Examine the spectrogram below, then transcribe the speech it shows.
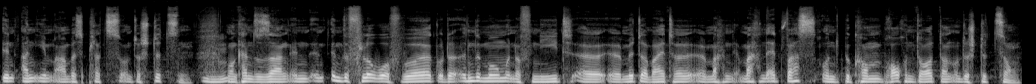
in, an ihrem Arbeitsplatz zu unterstützen. Mhm. Man kann so sagen, in, in, in the flow of work Work oder in the moment of need äh, äh, Mitarbeiter äh, machen, machen etwas und bekommen, brauchen dort dann Unterstützung.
